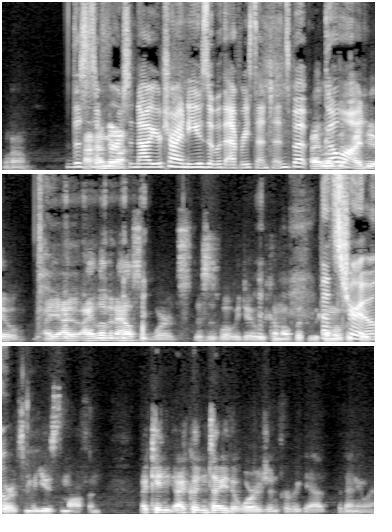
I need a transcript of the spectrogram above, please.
well, this I- is I a mean, first, I- and now you're trying to use it with every sentence. But I go on. I do. I, I, I live in a house of words. This is what we do. We come up with we come up with big words and we use them often. I couldn't I couldn't tell you the origin for Begat, but anyway.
